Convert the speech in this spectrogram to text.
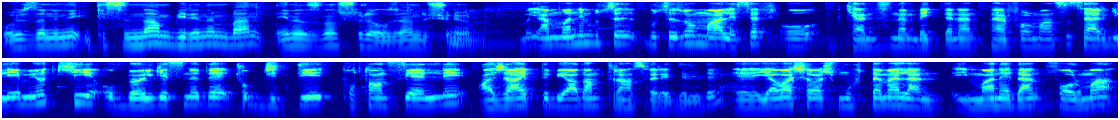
O yüzden hani ikisinden birinin ben en azından süre alacağını düşünüyorum. Yani Mane bu, se- bu sezon maalesef o kendisinden beklenen performansı sergileyemiyor ki o bölgesine de çok ciddi potansiyelli acayip de bir adam transfer edildi. Ee, yavaş yavaş muhtemelen Mane'den forma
